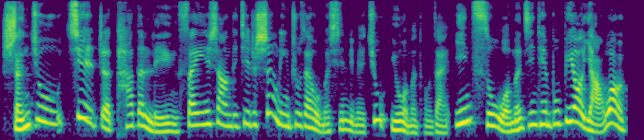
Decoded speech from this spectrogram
神就借着他的灵，三一上帝借着圣灵住在我们心里面，就与我们同在。因此，我们今天不必要仰望。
